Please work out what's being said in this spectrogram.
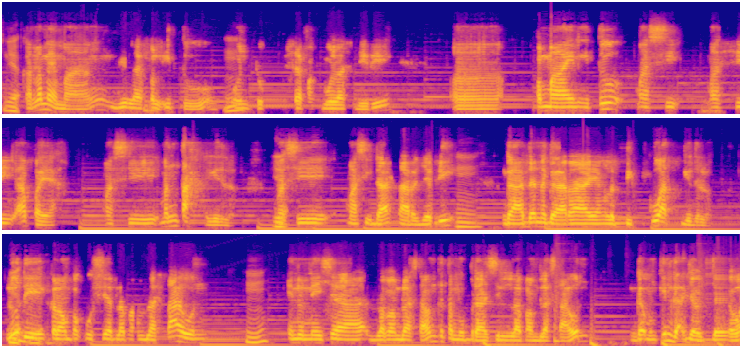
Iya. Karena memang di level itu Hmm. untuk sepak bola sendiri eh, pemain itu masih masih apa ya? Masih mentah gitu loh. Iya. Masih masih dasar. Jadi Hmm. nggak ada negara yang lebih kuat gitu loh. Lu Iya, di iya. kelompok usia 18 tahun, Hmm. Indonesia 18 tahun ketemu Brazil 18 tahun, nggak mungkin nggak jauh-jauh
